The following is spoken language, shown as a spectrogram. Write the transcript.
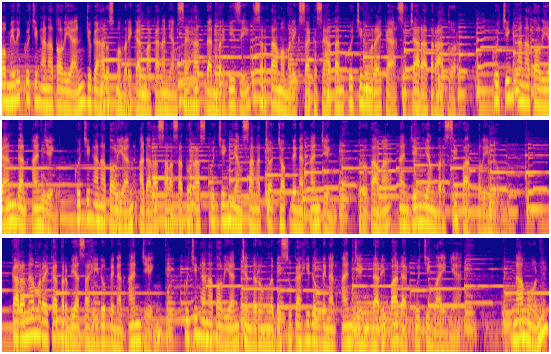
Pemilik kucing Anatolian juga harus memberikan makanan yang sehat dan bergizi serta memeriksa kesehatan kucing mereka secara teratur. Kucing Anatolian dan anjing Kucing Anatolian adalah salah satu ras kucing yang sangat cocok dengan anjing, terutama anjing yang bersifat pelindung. Karena mereka terbiasa hidup dengan anjing, kucing Anatolian cenderung lebih suka hidup dengan anjing daripada kucing lainnya. Namun,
